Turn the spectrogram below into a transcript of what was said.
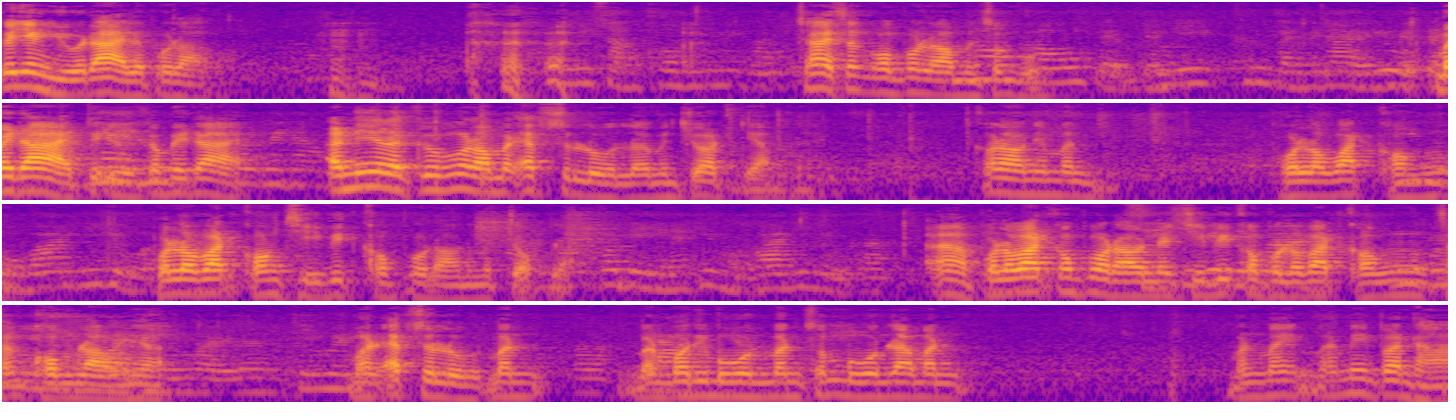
ก็ยังอยู่ได้เลยพวกเรามีสังคมใช่ไหมคะใช่สังคมพวกเรามันสมบูรณ์เขาแบบเดี๋ยวนี้ขึ้นไปไม่ได้อยู่ไม่ได้ที่อื่นก็ไม่ได้ อันนี้แหละคือพวกเรามันแอบสูตเลย มันยอดเยี่ยมเลยของเรานี่มัน พลวัตของที่หมู่บ้านที่อยู่อะพลวัตของชีวิตของพวกเรานี่มันจบแล้วก็ดีนะที่หมู่บ้านที่อยู่ค่ะอ่าพลวัตของพวกเราในชีวิตของพลวัตของสังคมเราเนี่ยที่ไมันแอบสูตมันมันบริบูรณ์มันสมบูรณ์แล้วมัน มันไม่มันไม่มีปัญหา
